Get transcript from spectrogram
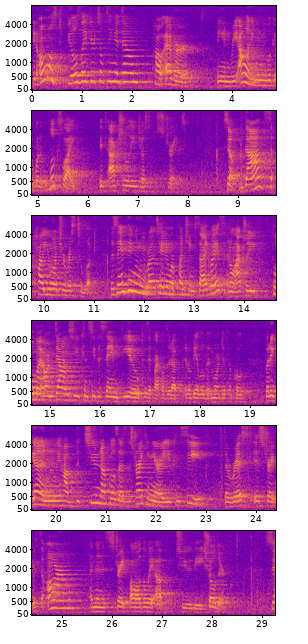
it almost feels like you're tilting it down. However, in reality, when we look at what it looks like, it's actually just straight. So that's how you want your wrist to look. The same thing when we rotate and we're punching sideways, and I'll actually pull my arm down so you can see the same view, because if I hold it up, it'll be a little bit more difficult. But again, when we have the two knuckles as the striking area, you can see the wrist is straight with the arm, and then it's straight all the way up to the shoulder. So,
